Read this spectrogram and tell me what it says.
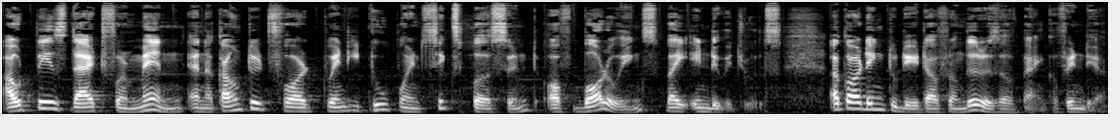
outpaced that for men and accounted for 22.6% of borrowings by individuals, according to data from the Reserve Bank of India.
